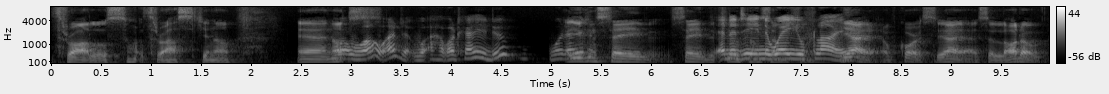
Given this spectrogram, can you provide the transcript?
throttles or thrust, you know. Uh, not Whoa, whoa, what, what, can you do? What you you can save save the Energy in the way you fly. Yeah, yeah, of course. Yeah, yeah. It's a lot of.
